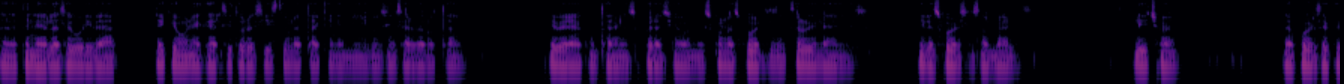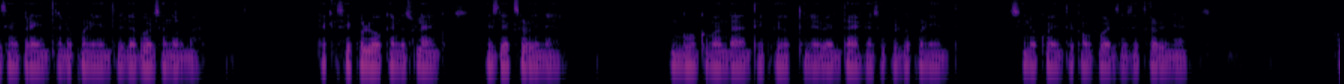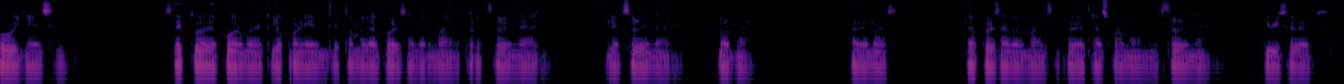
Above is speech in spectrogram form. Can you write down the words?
Para tener la seguridad de que un ejército resiste un ataque enemigo sin ser derrotado, deberá contar en las operaciones con las fuerzas extraordinarias y las fuerzas normales. Li Chuan, la fuerza que se enfrenta al oponente es la fuerza normal. La que se coloca en los flancos es la extraordinaria. Ningún comandante puede obtener ventaja sobre el oponente si no cuenta con fuerzas extraordinarias. En sí, se actúa de forma de que el oponente toma la fuerza normal por extraordinaria y la extraordinaria normal. Además, la fuerza normal se puede transformar en extraordinaria y viceversa.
